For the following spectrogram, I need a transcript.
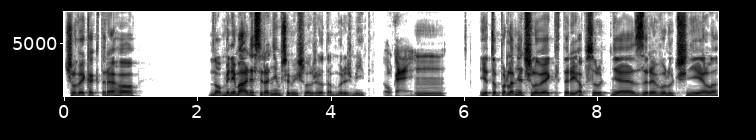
člověka, kterého, no minimálně si nad ním přemýšlel, že ho tam budeš mít. OK. Mm, je to podle mě člověk, který absolutně zrevolučnil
